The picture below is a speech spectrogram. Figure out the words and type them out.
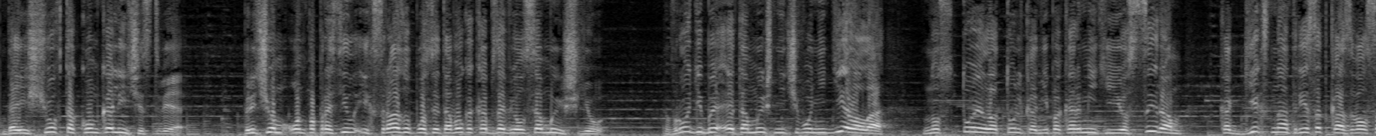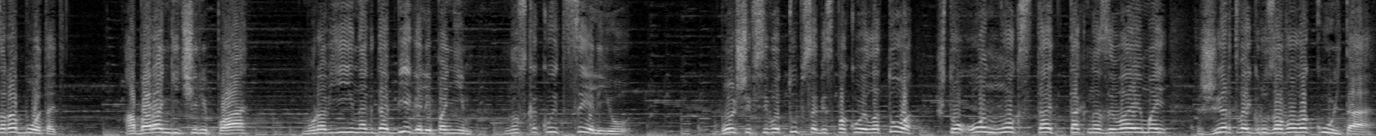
да еще в таком количестве? Причем он попросил их сразу после того, как обзавелся мышью. Вроде бы эта мышь ничего не делала, но стоило только не покормить ее сыром, как Гекс наотрез отказывался работать. А бараньи черепа? Муравьи иногда бегали по ним, но с какой целью? Больше всего Тупса беспокоило то, что он мог стать так называемой жертвой грузового культа.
